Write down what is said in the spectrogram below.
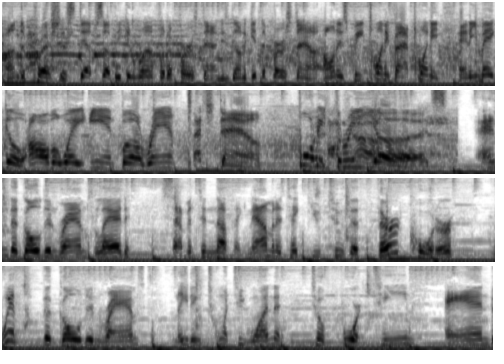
under pressure, steps up. He can run for the first down. He's going to get the first down on his feet, 25 20, and he may go all the way in for a Ram touchdown. 43 yards. And the Golden Rams led 7 to nothing. Now I'm going to take you to the third quarter with the Golden Rams leading 21 to 14 and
